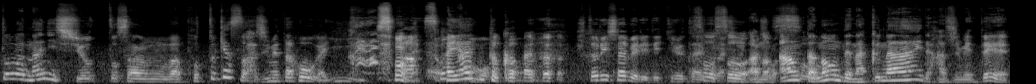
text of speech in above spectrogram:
トは何しよっとさんはポッドキャスト始めた方がいい。そう早いとこ。一人喋りできるタイプそうそう、あの、あんた飲んでなくない？で始めて、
